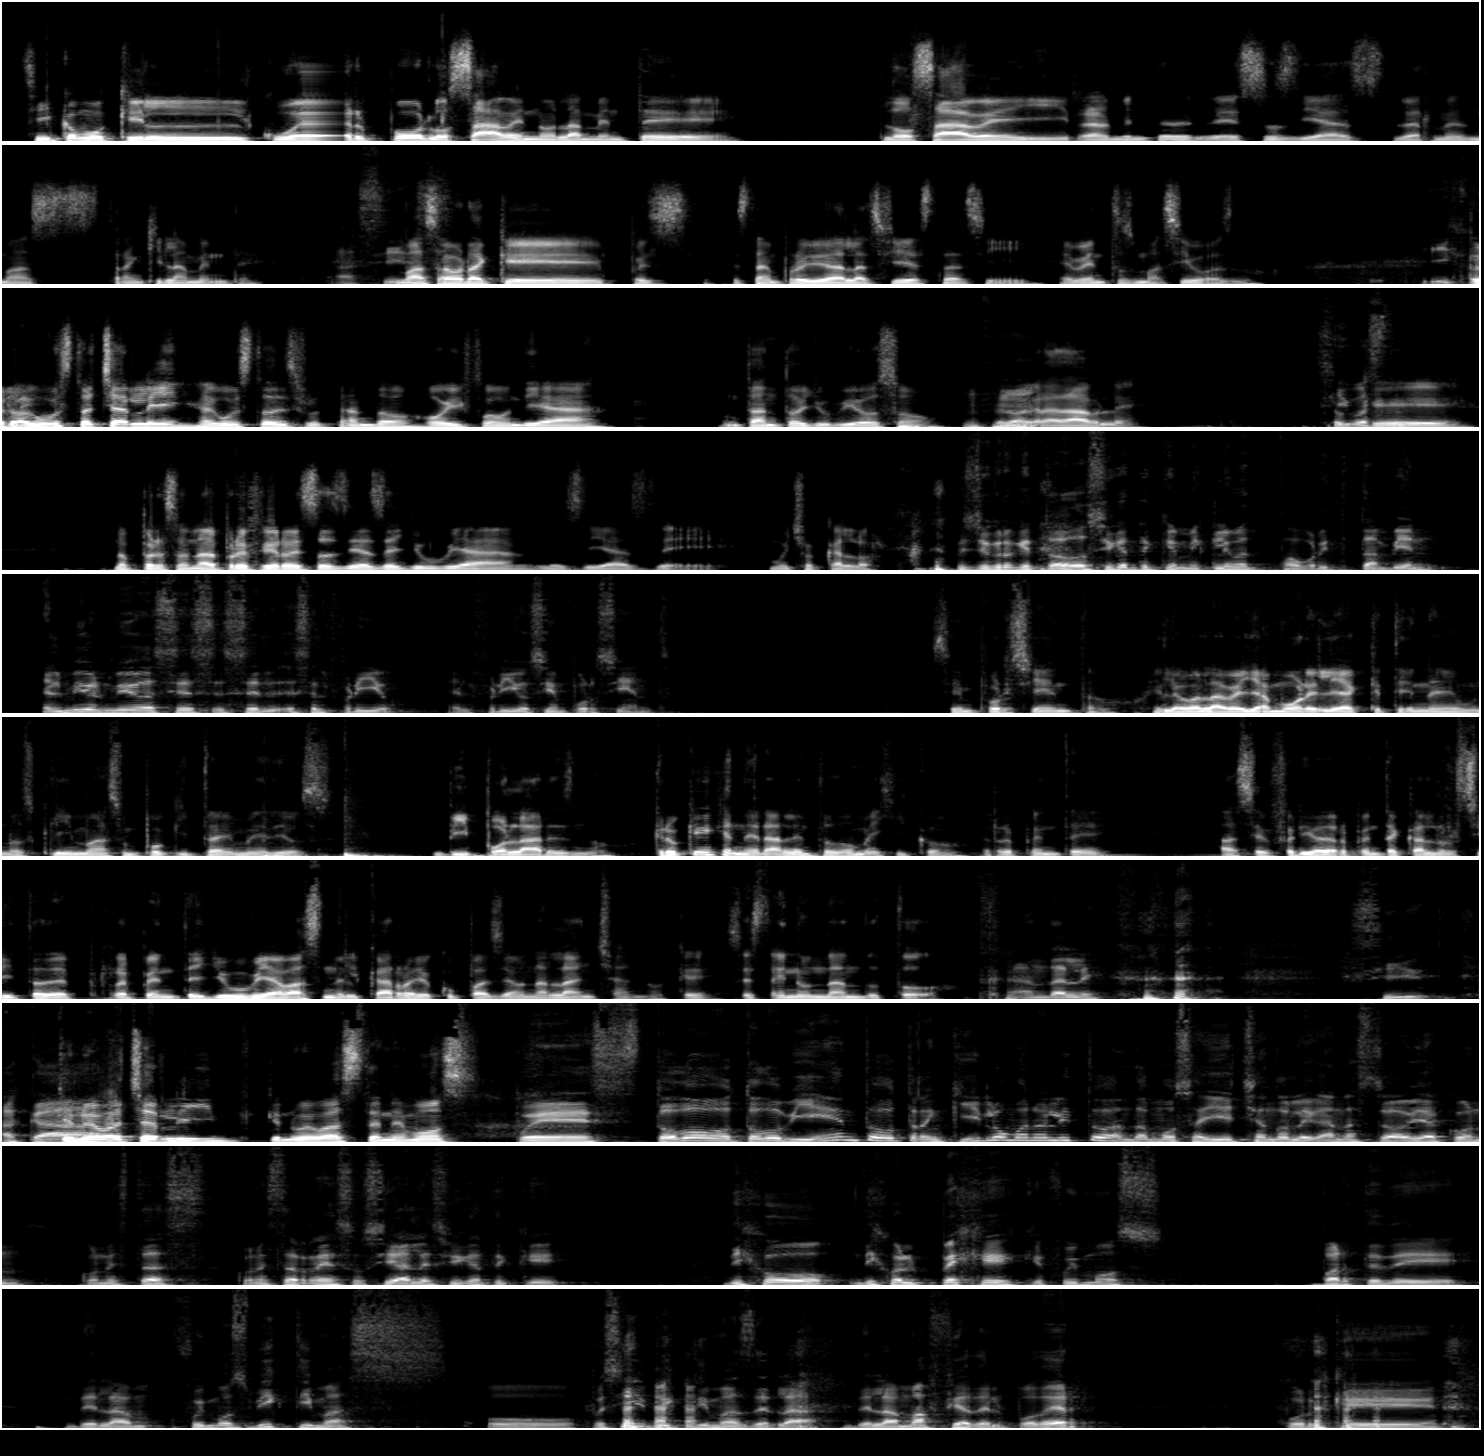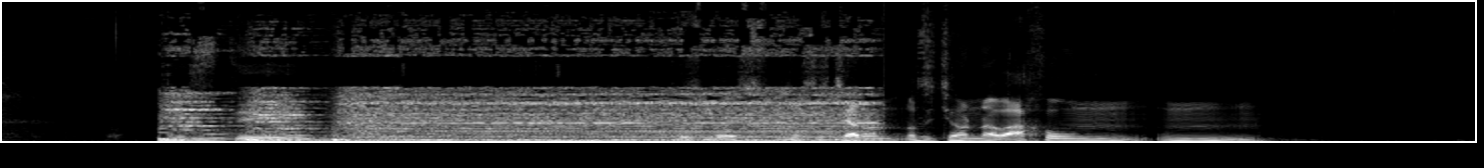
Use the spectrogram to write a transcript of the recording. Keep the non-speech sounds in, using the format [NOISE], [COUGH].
Sí, como que el cuerpo lo sabe, ¿no? La mente lo sabe y realmente esos días duermes más tranquilamente. Así Más es. ahora que pues están prohibidas las fiestas y eventos masivos, ¿no? Híjole. Pero a gusto, Charlie, a gusto disfrutando. Hoy fue un día un tanto lluvioso, pero agradable. Sí, Creo que lo personal prefiero esos días de lluvia a los días de mucho calor. Pues yo creo que todos, fíjate que mi clima favorito también, el mío, el mío es, es, es el, es el frío, el frío 100%. 100%. Y luego la bella Morelia que tiene unos climas un poquito ahí medios bipolares, ¿no? Creo que en general en todo México, de repente hace frío, de repente calorcito, de repente lluvia, vas en el carro y ocupas ya una lancha, ¿no? Que se está inundando todo. [LAUGHS] Ándale. [LAUGHS] Sí, acá, ¿Qué nueva, Charlie? ¿Qué nuevas tenemos? pues todo, todo bien, todo tranquilo, Manuelito. Andamos ahí echándole ganas todavía con, con estas, con estas redes sociales. Fíjate que dijo, dijo el peje que fuimos parte de, de la, fuimos víctimas, o pues sí, víctimas de la, de la mafia del poder, porque este, pues nos, nos echaron, nos echaron abajo un, un,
